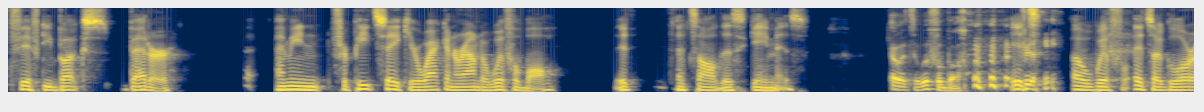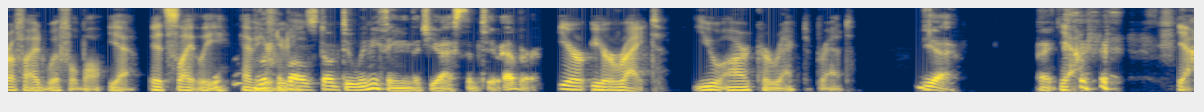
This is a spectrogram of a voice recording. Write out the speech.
fifty bucks better. I mean, for Pete's sake, you're whacking around a wiffle ball. It that's all this game is. Oh, it's a wiffle ball. It's- really? A wiffle. It's a glorified wiffle ball. Yeah, it's slightly heavier Wiffle duty. balls don't do anything that you ask them to ever. You're you're right. You are correct, Brett. Yeah. Right. Yeah. Yeah.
